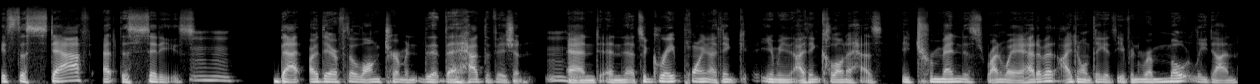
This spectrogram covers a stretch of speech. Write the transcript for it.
it's the staff at the cities hmm that are there for the long term and that, that have the vision. Mhm. And and that's a great point. I think I mean I think Kelowna has a tremendous runway ahead of it. I don't think it's even remotely done.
